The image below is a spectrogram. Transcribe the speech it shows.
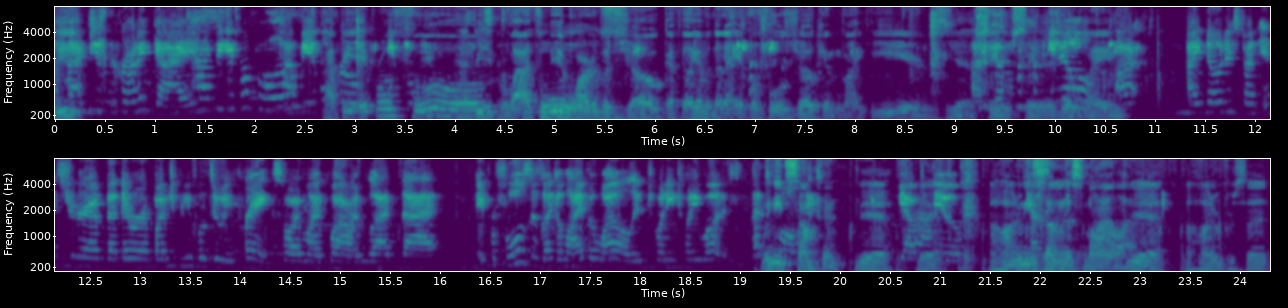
Sweet. Back to the chronic guys. happy April Fools. Happy April Happy Fool's. April Fools. Happy April Glad to be a part of a joke. I feel like I haven't done an April Fool's joke in like years. Yeah, seriously. You know, lame. I, I noticed on Instagram that there were a bunch of people doing pranks, so I'm like, wow, I'm glad that April Fool's is like alive and well in 2021. That's We need cool. something. Yeah. Yeah, we yeah. do. A We need something to smile at. Yeah, a hundred percent.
